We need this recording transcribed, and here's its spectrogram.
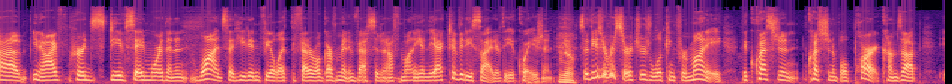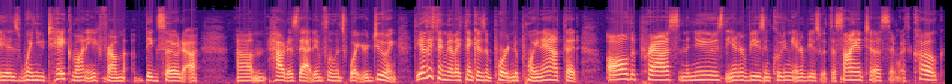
um, you know, I've heard Steve say more than once that he didn't feel like the federal government invested enough money in the activity side of the equation. Yeah. So these are researchers looking for money. The question, questionable part comes up is when you take money from big soda, um, how does that influence what you're doing? The other thing that I think is important to point out that all the press and the news, the interviews, including the interviews with the scientists and with Coke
